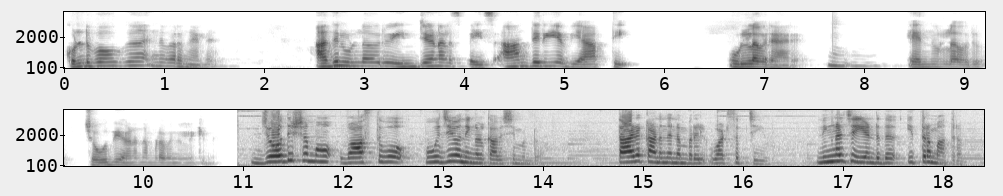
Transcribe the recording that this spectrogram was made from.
കൊണ്ടുപോകുക എന്ന് പറഞ്ഞാൽ അതിനുള്ള ഒരു ഇന്റേണൽ സ്പേസ് ആന്തരിക വ്യാപ്തി ഉള്ളവരാര്. എന്നുള്ള ഒരു ചോദ്യമാണ് നമ്മുടെ മുന്നിൽ നിൽക്കുന്നത്. ജ്യോതിഷമോ വാസ്തുവോ പൂജയോ നിങ്ങൾക്ക് ആവശ്യമുണ്ടോ താഴെ കാണുന്ന നമ്പറിൽ വാട്സപ്പ് ചെയ്യൂ. നിങ്ങൾ ചെയ്യേണ്ടത് ഇത്രമാത്രം.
